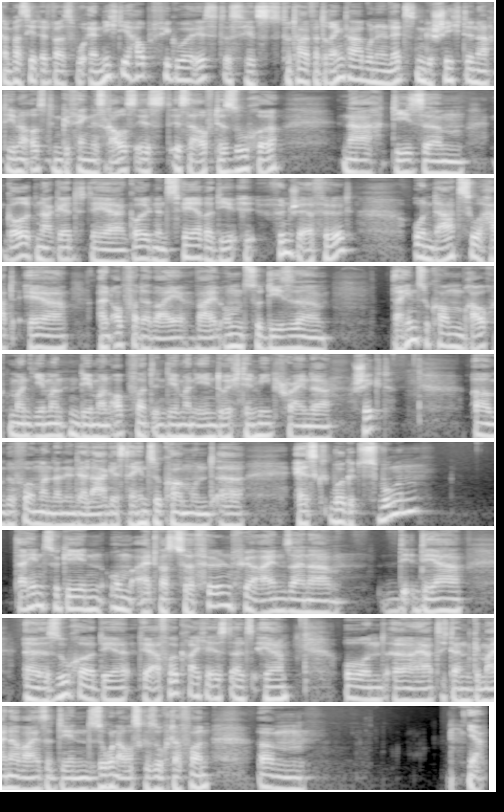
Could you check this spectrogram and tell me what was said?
dann passiert etwas, wo er nicht die Hauptfigur ist, das ich jetzt total verdrängt habe. Und in der letzten Geschichte, nachdem er aus dem Gefängnis raus ist, ist er auf der Suche nach diesem Gold Nugget, der goldenen Sphäre, die Wünsche erfüllt. Und dazu hat er ein Opfer dabei, weil um zu dieser dahin zu kommen, braucht man jemanden, den man opfert, indem man ihn durch den Meat Grinder schickt, ähm, bevor man dann in der Lage ist, dahin zu kommen. Und äh, er ist wohl gezwungen, dahin zu gehen, um etwas zu erfüllen für einen seiner der äh, Sucher, der der erfolgreicher ist als er. Und äh, er hat sich dann gemeinerweise den Sohn ausgesucht davon. Ähm, ja.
